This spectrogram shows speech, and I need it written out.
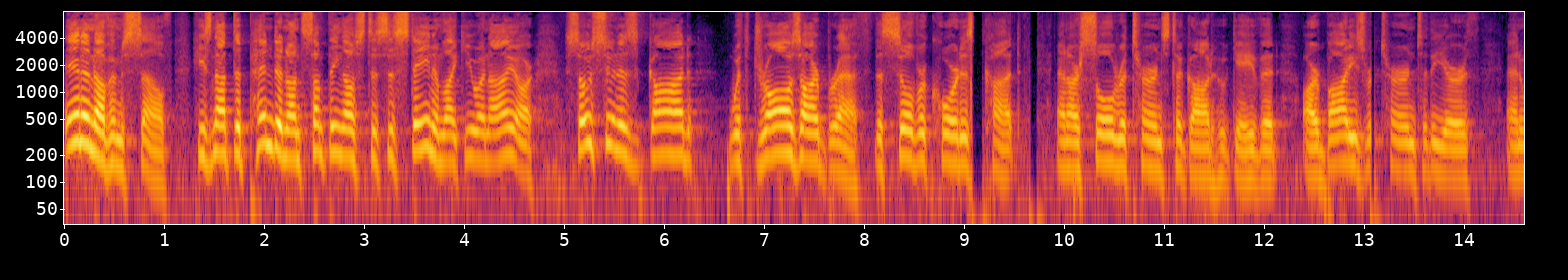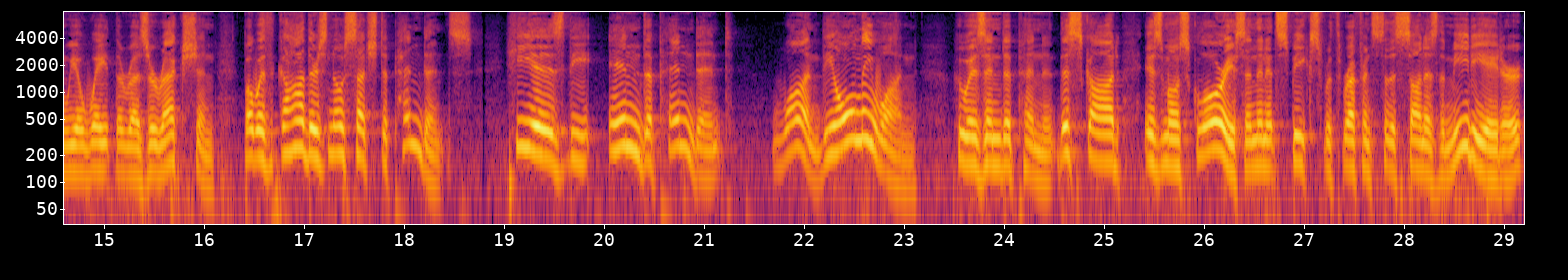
in and of himself. He's not dependent on something else to sustain him like you and I are. So soon as God withdraws our breath, the silver cord is cut, and our soul returns to God who gave it. Our bodies return to the earth, and we await the resurrection. But with God, there's no such dependence. He is the independent one, the only one who is independent. This God is most glorious. And then it speaks with reference to the Son as the mediator.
